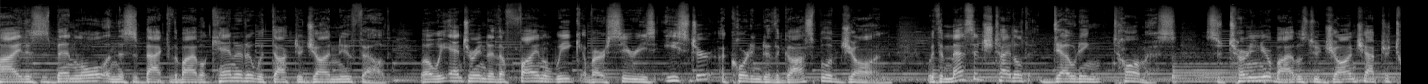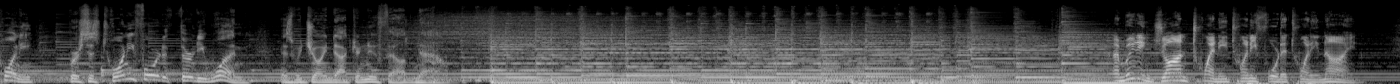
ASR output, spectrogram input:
Hi, this is Ben Lowell, and this is Back to the Bible Canada with Dr. John Neufeld. Well, we enter into the final week of our series Easter according to the Gospel of John with a message titled Doubting Thomas. So turn in your Bibles to John chapter 20, verses 24 to 31 as we join Dr. Neufeld now. I'm reading John 20, 24 to 29.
